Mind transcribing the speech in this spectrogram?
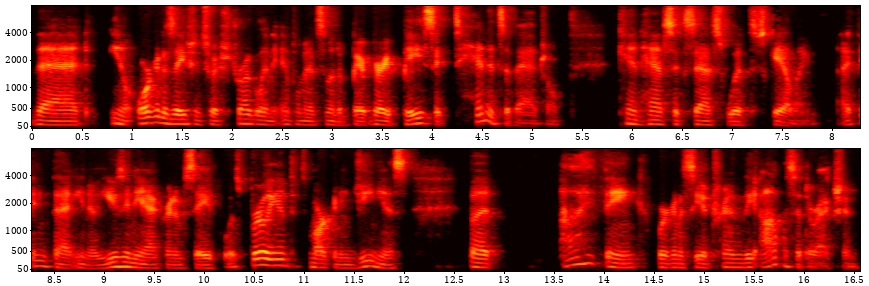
that, you know, organizations who are struggling to implement some of the very basic tenets of Agile can have success with scaling. I think that, you know, using the acronym SAFe was brilliant. It's marketing genius. But I think we're going to see a trend the opposite direction.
